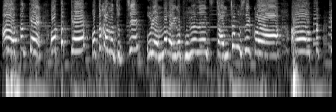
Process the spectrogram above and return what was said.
아 어떡해 어떡해 어떡하면 좋지? 우리 엄마가 이거 보면은 진짜 엄청 웃을 거야. 아 어떡해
